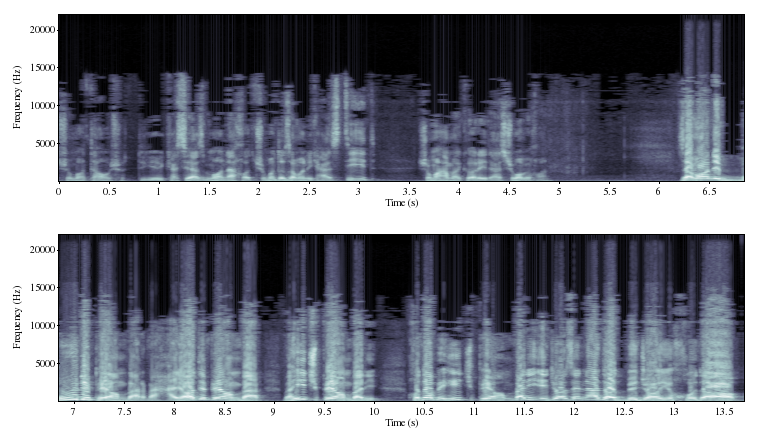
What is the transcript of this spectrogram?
شما تمام شد. دیگه کسی از ما نخواد. شما تا زمانی که هستید شما همه کارید از شما بخوان. زمان بود پیامبر و حیات پیامبر و هیچ پیامبری خدا به هیچ پیامبری اجازه نداد به جای خدا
